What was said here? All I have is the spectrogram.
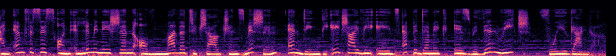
and emphasis on elimination of mother to child transmission, ending the HIV AIDS epidemic is within reach for Uganda.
